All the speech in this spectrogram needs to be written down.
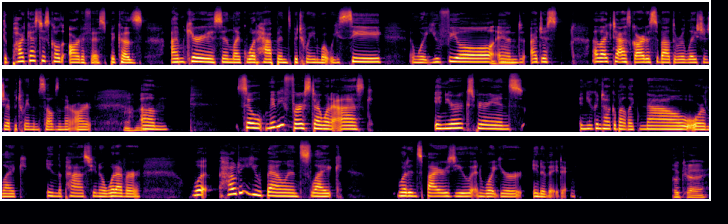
the podcast is called artifice because i'm curious in like what happens between what we see and what you feel. And i just i like to ask artists about the relationship between themselves and their art. Um so maybe first i want to ask in your experience and you can talk about like now or like in the past you know whatever what how do you balance like what inspires you and what you're innovating? Okay.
